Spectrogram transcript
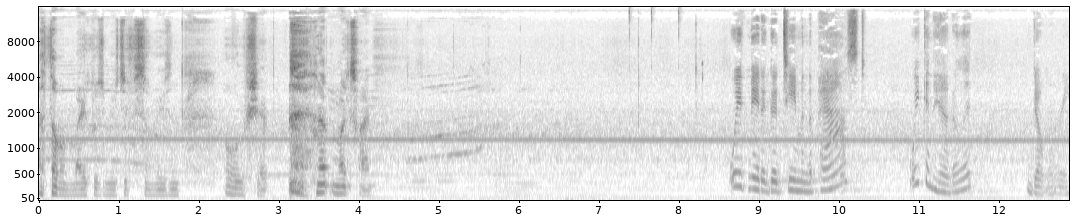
I thought my mic was muted for some reason. Oh shit. no, mic's fine. We've made a good team in the past. We can handle it. Don't worry.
